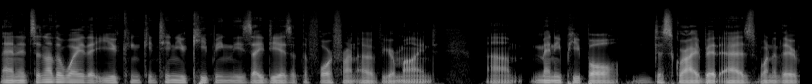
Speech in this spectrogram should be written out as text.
And it's another way that you can continue keeping these ideas at the forefront of your mind. Um, many people describe it as one of their,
